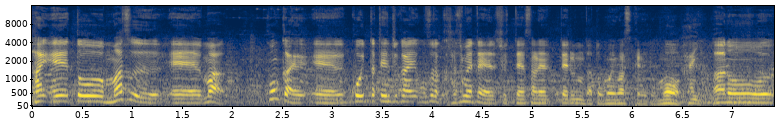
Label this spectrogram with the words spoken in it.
はい、えー、とまず、えーまあ、今回、えーこういった展示会、おそらく初めて出展されてるんだと思いますけれども、はいあのー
